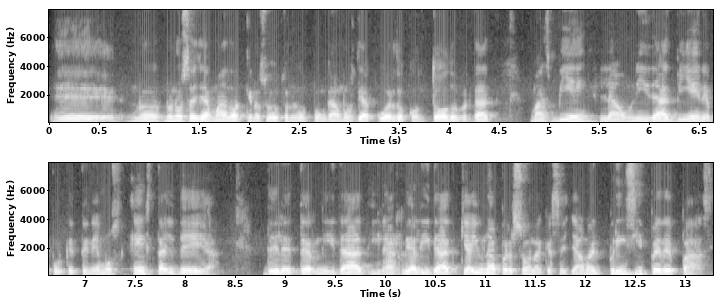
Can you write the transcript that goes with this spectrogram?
eh, no, no, nos ha llamado a que nosotros nos pongamos de acuerdo con todo, ¿verdad? Más bien la unidad viene porque tenemos esta idea de la eternidad y la realidad que hay una persona que se llama el príncipe de paz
